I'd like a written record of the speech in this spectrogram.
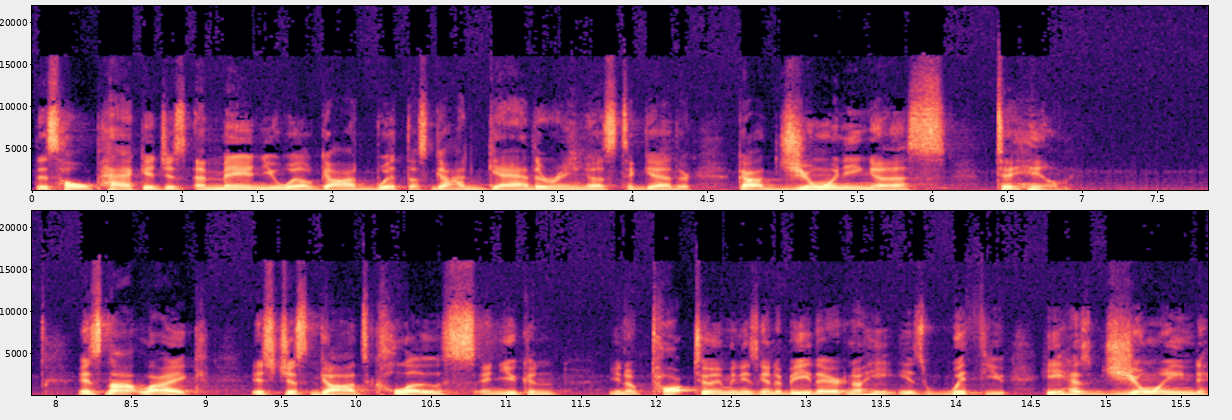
This whole package is Emmanuel, God with us, God gathering us together, God joining us to Him. It's not like it's just God's close and you can, you know, talk to him and he's going to be there. No, he is with you. He has joined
